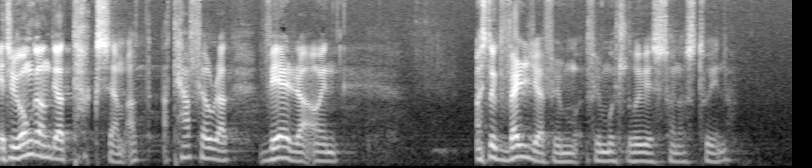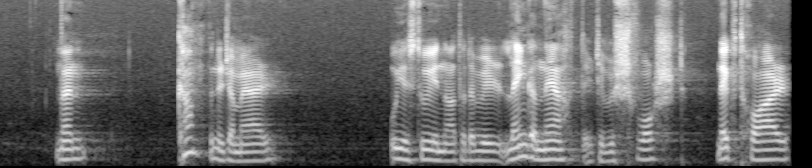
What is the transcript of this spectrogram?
Jeg tror omgang det er takksim at, at jeg får at vera en, en stykk verja for, for mot lov Jesus hans tøyna. Men kampen er jam er og Jesus tøyna at det er veri lenga nætter til vi svarst, nekt hår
